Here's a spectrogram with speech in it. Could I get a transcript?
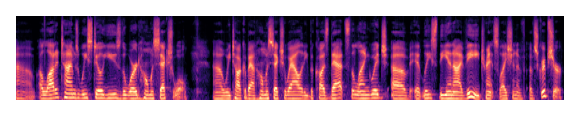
Um, a lot of times we still use the word homosexual. Uh, we talk about homosexuality because that's the language of at least the NIV translation of, of scripture.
